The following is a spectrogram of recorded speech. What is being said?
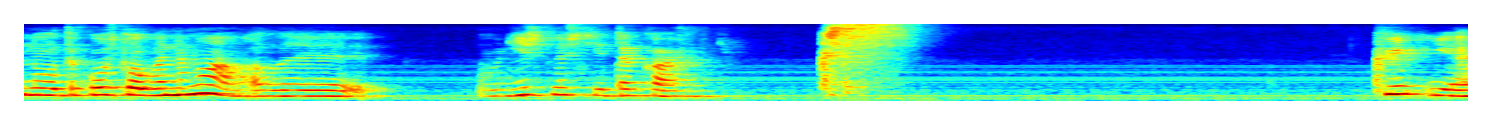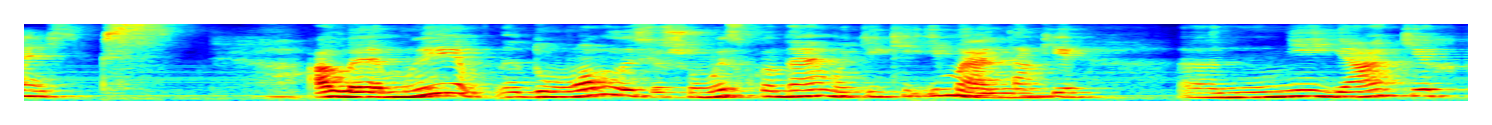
ну такого слова нема, але в дійсності так кажуть. Кс. К і С. Кс. Але ми домовилися, що ми складаємо тільки іменники, ніяких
